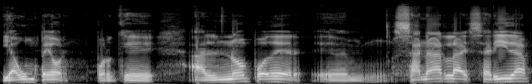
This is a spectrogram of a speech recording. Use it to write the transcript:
y aún peor, porque al no poder em, sanarla, esa herida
